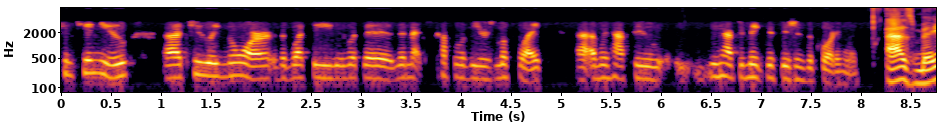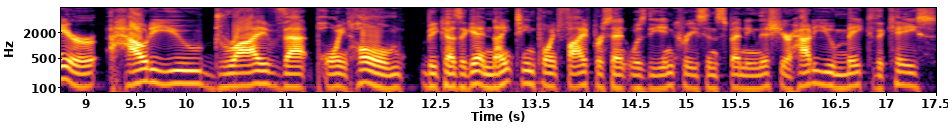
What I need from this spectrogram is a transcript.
continue uh, to ignore the, what the what the, the next couple of years look like uh, and we have to we have to make decisions accordingly. As mayor, how do you drive that point home? Because again, 19.5% was the increase in spending this year. How do you make the case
